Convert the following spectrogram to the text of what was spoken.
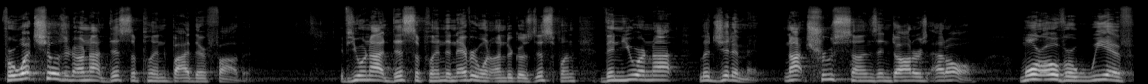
For what children are not disciplined by their father? If you are not disciplined, and everyone undergoes discipline, then you are not legitimate, not true sons and daughters at all. Moreover, we have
